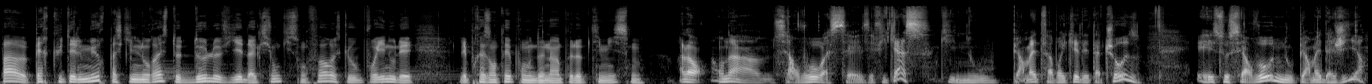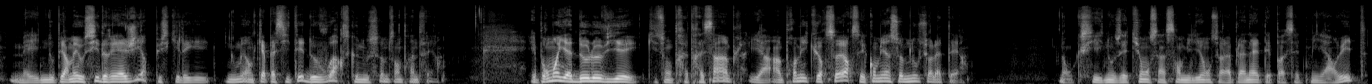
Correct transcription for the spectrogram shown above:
pas percuter le mur parce qu'il nous reste deux leviers d'action qui sont forts. Est-ce que vous pourriez nous les présenter pour nous donner un peu d'optimisme? Alors, on a un cerveau assez efficace qui nous permet de fabriquer des tas de choses. Et ce cerveau nous permet d'agir, mais il nous permet aussi de réagir, puisqu'il nous met en capacité de voir ce que nous sommes en train de faire. Et pour moi, il y a deux leviers qui sont très très simples. Il y a un premier curseur, c'est combien sommes-nous sur la Terre? Donc si nous étions 500 millions sur la planète et pas 7 milliards 8,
